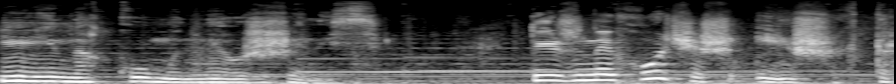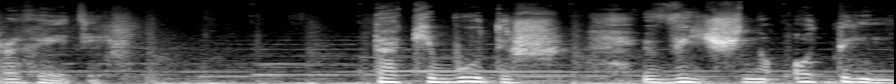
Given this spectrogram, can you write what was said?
ні на кому не оженишся. Ти ж не хочеш інших трагедій. Так і будеш вічно один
